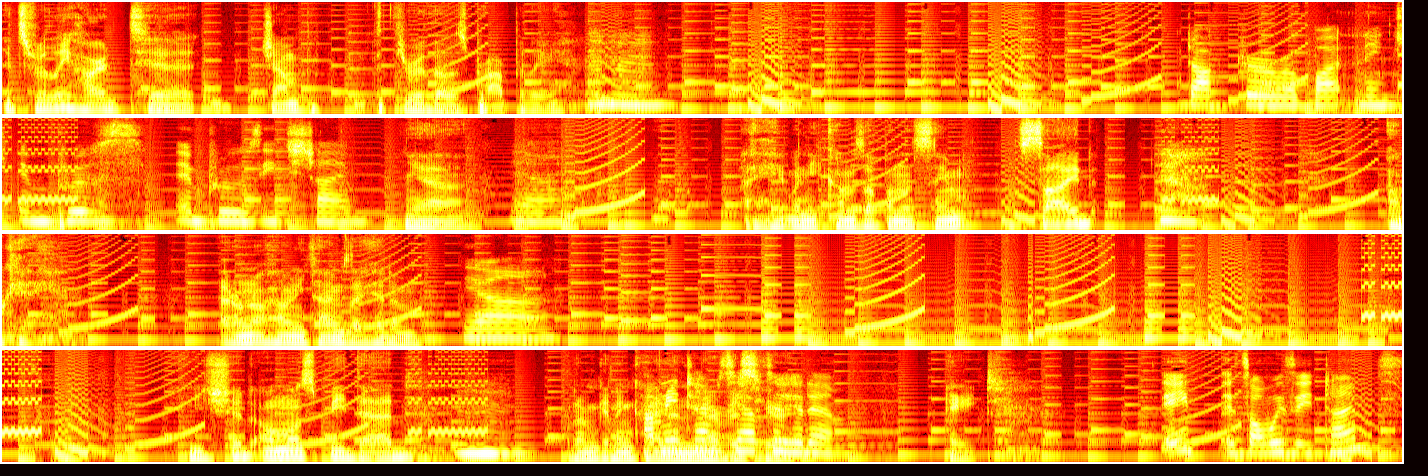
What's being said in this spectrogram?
It's really hard to jump through those properly. Dr. Robotnik improves improves each time. Yeah. Yeah. I hate when he comes up on the same side. Okay. I don't know how many times I hit him. Yeah. He should almost be dead, mm-hmm. but I'm getting kind of nervous How many times do you have to hit him? Eight. Eight? It's always eight times?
